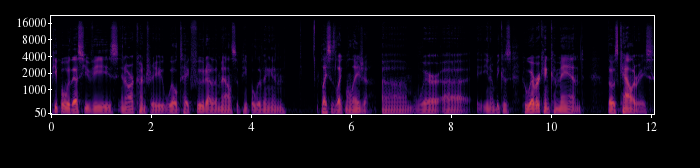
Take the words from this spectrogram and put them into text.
people with SUVs in our country will take food out of the mouths of people living in places like Malaysia um, where uh, you know because whoever can command those calories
